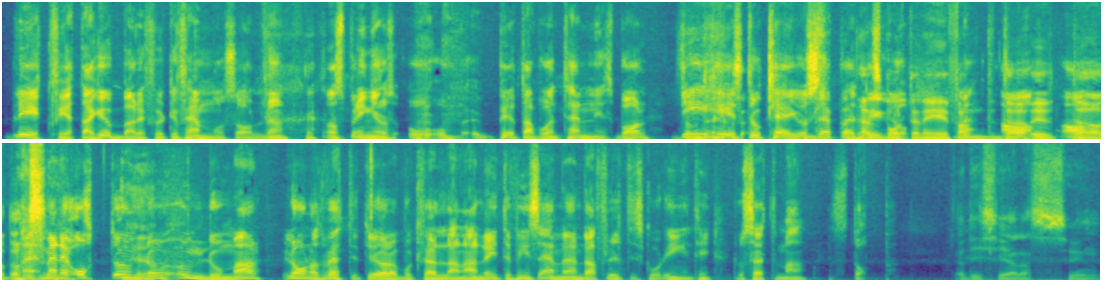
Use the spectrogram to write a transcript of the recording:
blekfeta gubbar i 45-årsåldern som springer och, och, och petar på en tennisboll. Det är helt okej att släppa ett Den bygglov. sporten är ju fan Men- dö- utdöd också. men när åtta ungdom, ungdomar vill ha något vettigt att göra på kvällarna, när det inte finns en enda fritidsgård, ingenting, då sätter man stopp. Ja, det är så jävla synd.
